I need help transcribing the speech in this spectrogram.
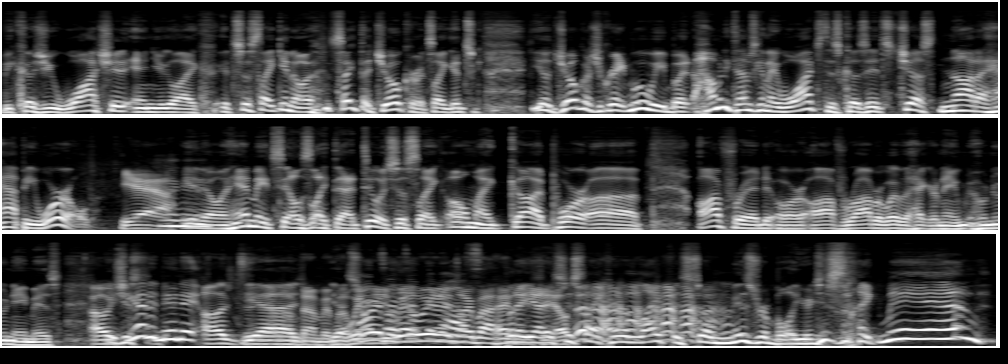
because you watch it and you're like, it's just like you know, it's like the Joker. It's like it's you know, Joker's a great movie, but how many times can I watch this because it's just not a happy world. yeah, You know, and Handmaid's Tale is like that too. It's just like, oh my God, poor uh, Offred or Off Robert, whatever the heck her name, her new name is. Oh, It's she just- got a new name. Oh, Yeah, yeah. yeah, we sorry don't- about we don't something talk about else. But uh, yeah, it's just like her life is so miserable. You're just like, man.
